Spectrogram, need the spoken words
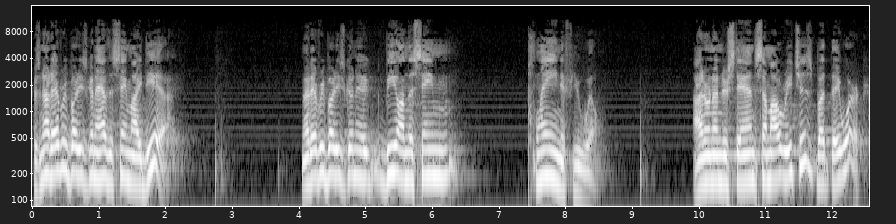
Because not everybody's going to have the same idea. Not everybody's going to be on the same plane, if you will. I don't understand some outreaches, but they work.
